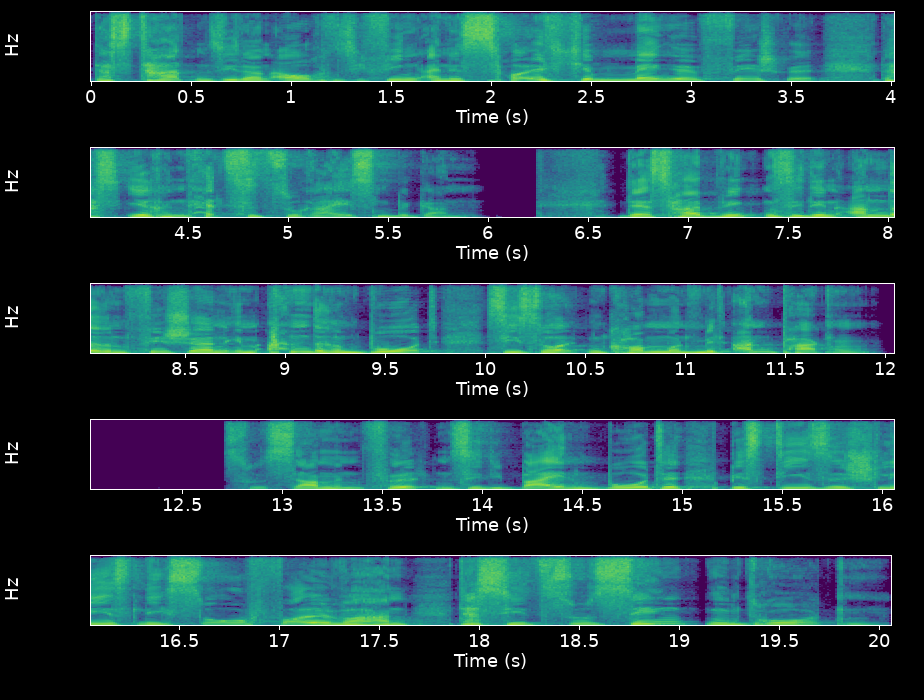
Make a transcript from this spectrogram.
Das taten sie dann auch und sie fingen eine solche Menge Fische, dass ihre Netze zu reißen begannen. Deshalb winkten sie den anderen Fischern im anderen Boot, sie sollten kommen und mit anpacken. Zusammen füllten sie die beiden Boote, bis diese schließlich so voll waren, dass sie zu sinken drohten.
